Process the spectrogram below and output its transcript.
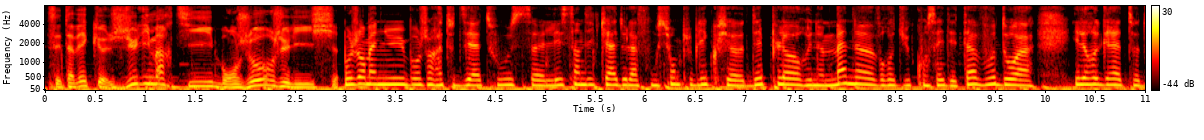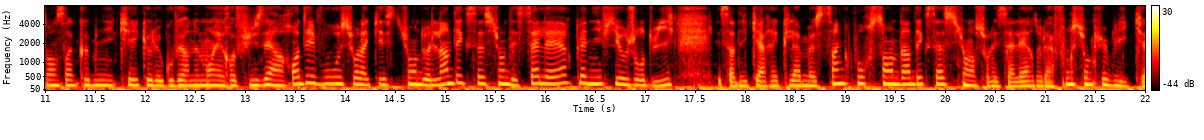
C'est avec Julie Marty. Bonjour Julie. Bonjour Manu, bonjour à toutes et à tous. Les syndicats de la fonction publique euh, déplorent une manœuvre du Conseil d'État vaudois. Ils regrettent dans un communiqué que le gouvernement ait refusé un rendez-vous sur la question de l'indexation des salaires planifiée aujourd'hui. Les syndicats réclament 5% d'indexation sur les salaires de la fonction publique.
